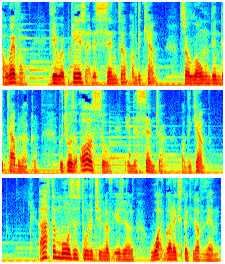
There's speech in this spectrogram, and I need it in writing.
However, they were placed at the center of the camp, surrounding the tabernacle, which was also in the center of the camp. After Moses told the children of Israel what God expected of them,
